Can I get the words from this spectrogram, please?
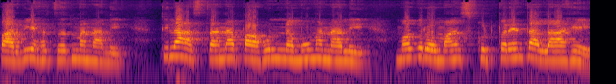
पारवी हसत म्हणाले. तिला हसताना पाहून नमू म्हणाले मग रोमांस कुठपर्यंत आला आहे?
